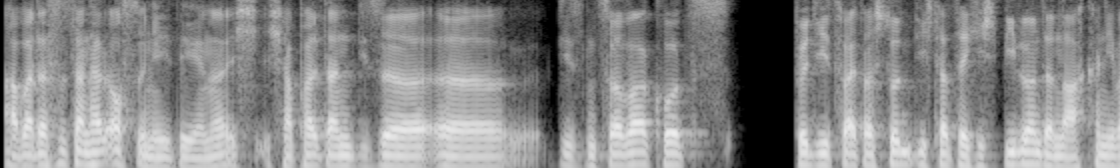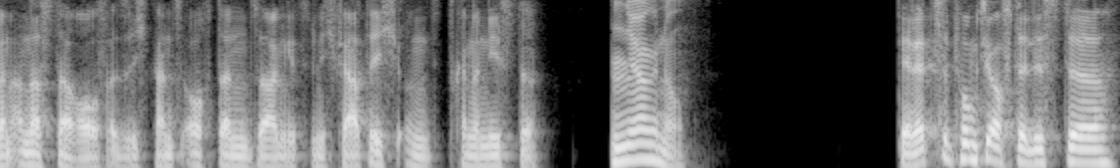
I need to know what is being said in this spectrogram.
Aber das ist dann halt auch so eine Idee. Ne? Ich, ich habe halt dann diese, äh, diesen Server kurz für die zwei, drei Stunden, die ich tatsächlich spiele und danach kann jemand anders darauf. Also ich kann es auch dann sagen, jetzt bin ich fertig und jetzt kann der nächste. Ja, genau. Der letzte Punkt hier auf der Liste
